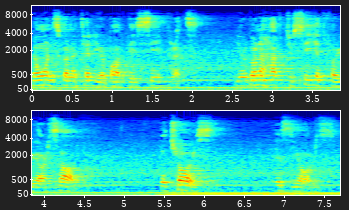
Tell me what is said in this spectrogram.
no one is going to tell you about these secrets. You're going to have to see it for yourself. The choice is yours.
